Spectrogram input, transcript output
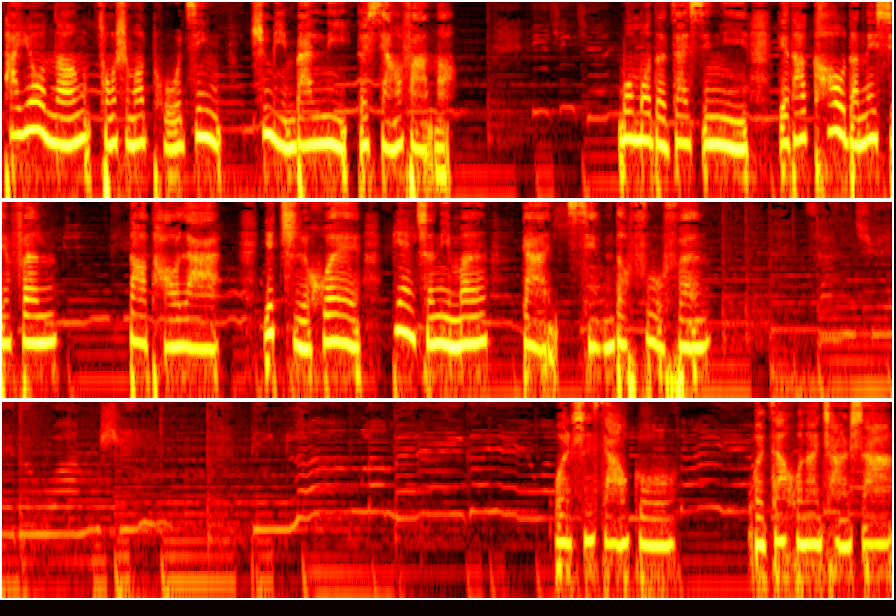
他又能从什么途径去明白你的想法呢？默默的在心里给他扣的那些分，到头来也只会变成你们感情的负分。我是小谷，我在湖南长沙，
